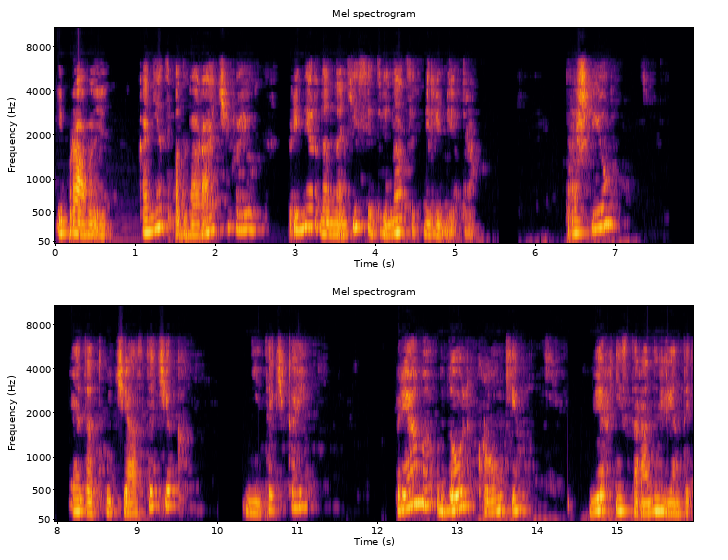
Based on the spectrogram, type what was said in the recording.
и правый конец подворачиваю примерно на 10-12 мм. Прошью этот участочек ниточкой прямо вдоль кромки верхней стороны ленты.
